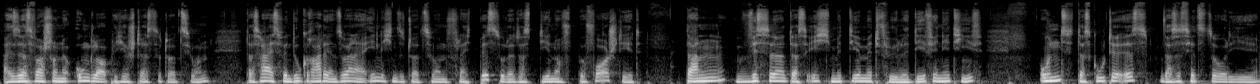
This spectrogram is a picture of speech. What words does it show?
Also das war schon eine unglaubliche Stresssituation. Das heißt, wenn du gerade in so einer ähnlichen Situation vielleicht bist oder das dir noch bevorsteht, dann wisse, dass ich mit dir mitfühle, definitiv. Und das Gute ist, das ist jetzt so die,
